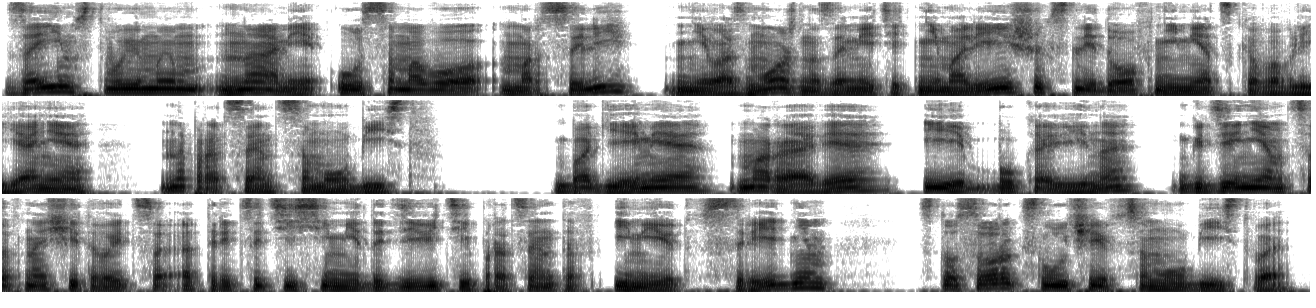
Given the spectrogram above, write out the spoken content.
заимствуемым нами у самого Марсели, невозможно заметить ни малейших следов немецкого влияния на процент самоубийств. Богемия, Моравия и Буковина, где немцев насчитывается от 37 до 9%, имеют в среднем 140 случаев самоубийства –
